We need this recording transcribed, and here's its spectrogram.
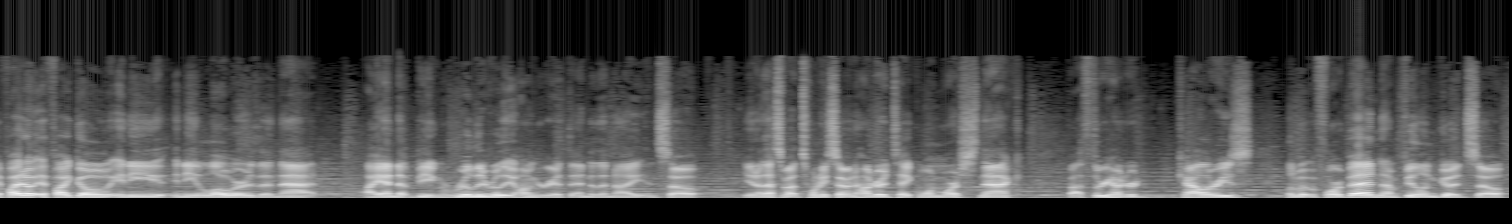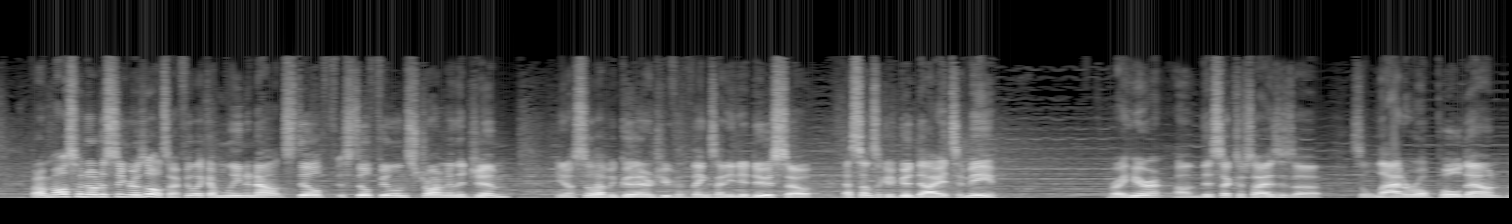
if I don't, if I go any, any lower than that, I end up being really, really hungry at the end of the night, and so, you know, that's about 2,700, take one more snack, about 300 calories, a little bit before bed, and I'm feeling good. So, but I'm also noticing results. I feel like I'm leaning out still, still feeling strong in the gym. You know, still having good energy for the things I need to do. So that sounds like a good diet to me. Right here, um, this exercise is a it's a lateral pull down.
